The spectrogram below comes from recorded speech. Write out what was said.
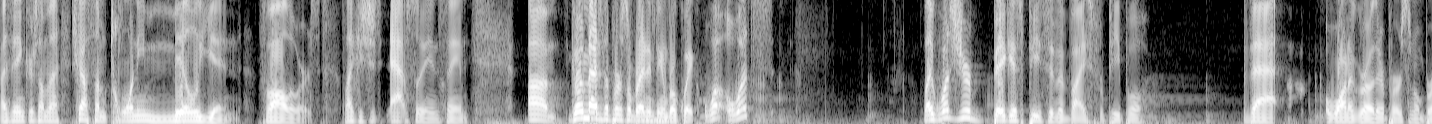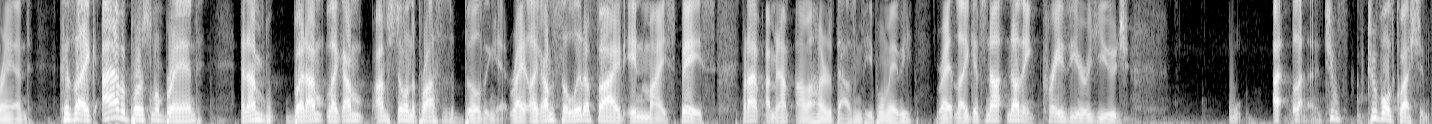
I think, or something. Like. She got some 20 million followers. Like it's just absolutely insane. Um, going back to the personal branding thing, real quick. What what's like what's your biggest piece of advice for people that want to grow their personal brand? Because like I have a personal brand, and I'm but I'm like I'm I'm still in the process of building it, right? Like I'm solidified in my space, but I, I mean I'm, I'm hundred thousand people maybe, right? Like it's not nothing crazy or huge. I, two twofold question.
